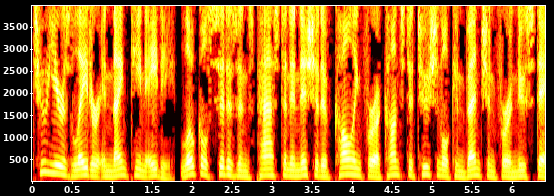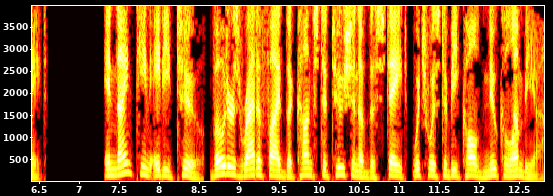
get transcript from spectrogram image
Two years later in 1980, local citizens passed an initiative calling for a constitutional convention for a new state. In 1982, voters ratified the constitution of the state, which was to be called New Columbia.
